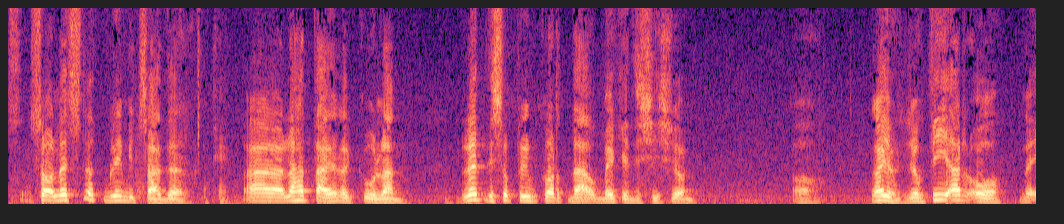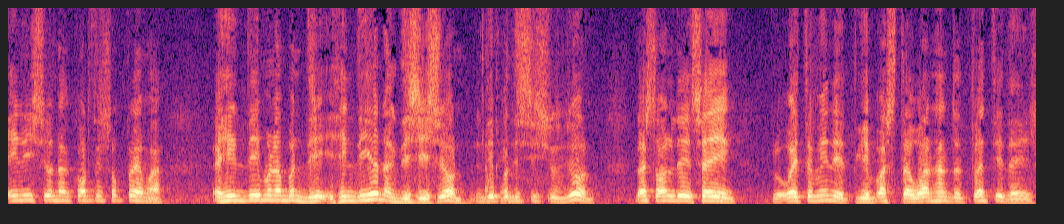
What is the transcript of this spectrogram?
So, so let's not blame each other. Okay. Ah, lahat tayo nagkulang. Let the Supreme Court now make a decision. Oh. Ngayon, yung TRO na inisyo ng Korte Suprema, eh hindi mo naman, di, hindi yun ang decision. Hindi pa decision yun. That's only saying, wait a minute, give us the 120 days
